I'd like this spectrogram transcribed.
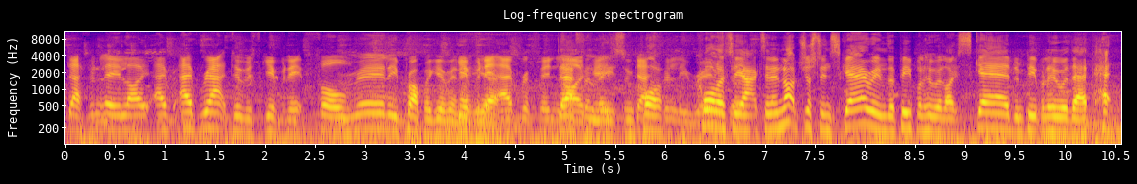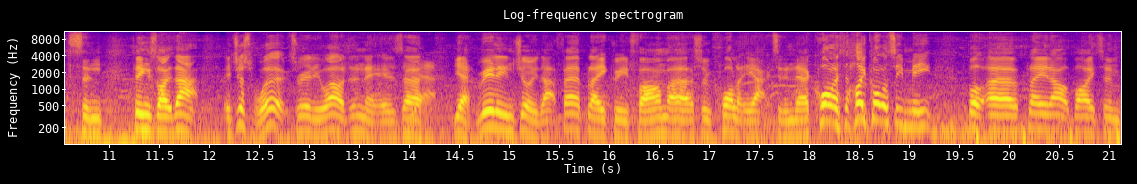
Definitely, like ev- every actor was giving it full, Really proper giving, giving it, yeah. it everything. Definitely like, some qual- definitely really quality good. acting, and not just in scaring the people who were like scared and people who were their pets and things like that. It just worked really well, didn't it? Is uh, yeah. really enjoyed that. Fair play, Creed Farm. Uh, some quality acting in there, quality, high quality meat, but uh, played out by some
